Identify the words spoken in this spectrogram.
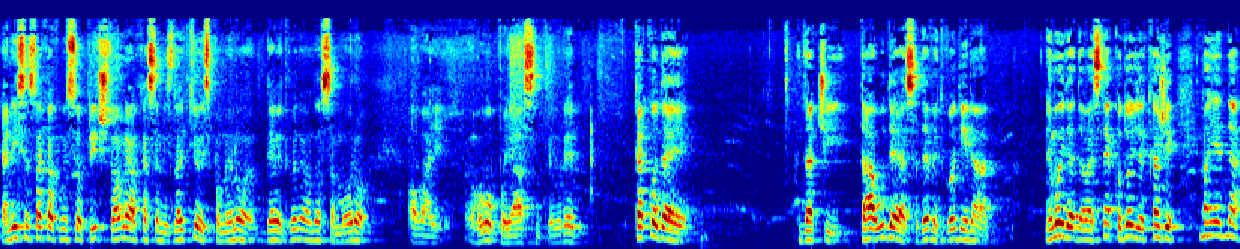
Ja nisam svakako mislio pričati o tome, ali kad sam izletio i spomenuo devet godina, onda sam morao ovaj, ovo pojasniti u redu. Tako da je, znači, ta udeja sa devet godina, nemoj da, da vas neko dođe da kaže, ma jedna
